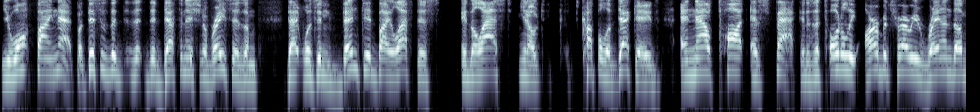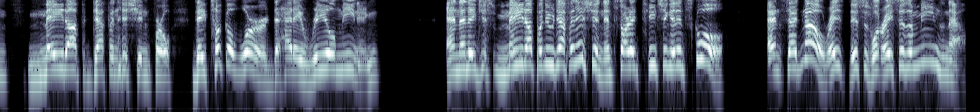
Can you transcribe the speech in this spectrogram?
you won't find that. But this is the, the, the definition of racism that was invented by leftists in the last, you know, couple of decades and now taught as fact. It is a totally arbitrary, random, made up definition for, they took a word that had a real meaning and then they just made up a new definition and started teaching it in school and said, no, race, this is what racism means now.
